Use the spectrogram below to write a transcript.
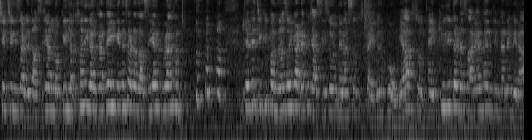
ਛੇ ਛੇ ਸਾਡੇ 10000 ਲੋਕੀ ਲੱਖਾਂ ਦੀ ਗੱਲ ਕਰਦੇ ਸੀ, ਕਹਿੰਦੇ ਸਾਡਾ 10000 ਪੂਰਾ ਕਰ ਦਿਓ। ਜਿਹਦੇ ਚ ਕਿ 1500 ਹੀ ਘੱਟ ਹੈ 8500 ਮੇਰਾ ਸਬਸਕ੍ਰਾਈਬਰ ਹੋ ਗਿਆ। ਸੋ ਥੈਂਕ ਯੂ ਜੀ ਤੁਹਾਡਾ ਸਾਰਿਆਂ ਦਾ ਜਿਨ੍ਹਾਂ ਨੇ ਮੇਰਾ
